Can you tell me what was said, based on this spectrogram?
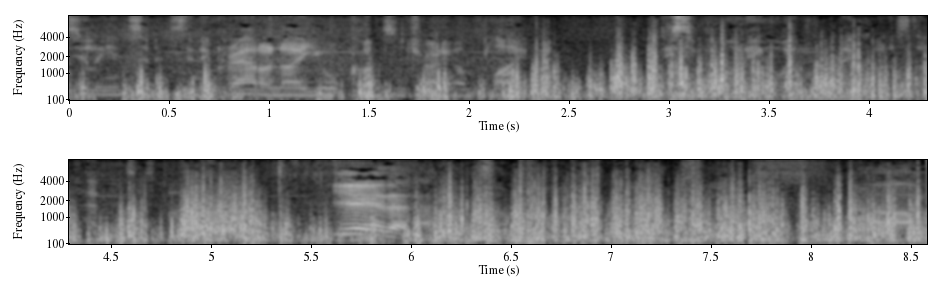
silly incidents in the crowd. I know you were concentrating on playing, but disappointing when that kind of stuff happens. I suppose. Yeah, that happens. Um,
